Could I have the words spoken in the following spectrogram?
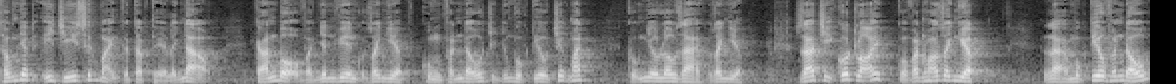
thống nhất ý chí sức mạnh của tập thể lãnh đạo, cán bộ và nhân viên của doanh nghiệp cùng phấn đấu cho những mục tiêu trước mắt cũng như lâu dài của doanh nghiệp. Giá trị cốt lõi của văn hóa doanh nghiệp là mục tiêu phấn đấu.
